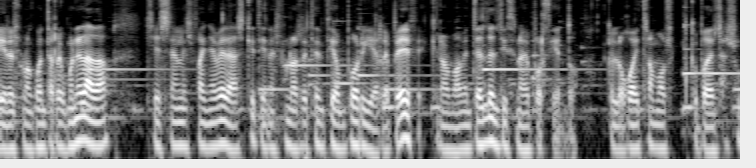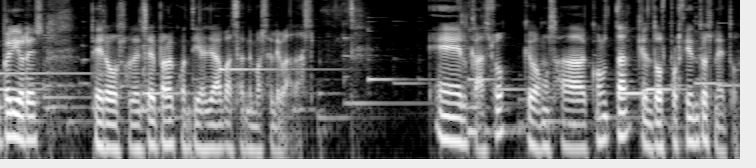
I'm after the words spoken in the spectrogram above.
tienes una cuenta remunerada, si es en España verás que tienes una retención por IRPF, que normalmente es del 19%, que luego hay tramos que pueden ser superiores, pero suelen ser para cuantías ya bastante más elevadas. El caso que vamos a contar que el 2% es neto.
